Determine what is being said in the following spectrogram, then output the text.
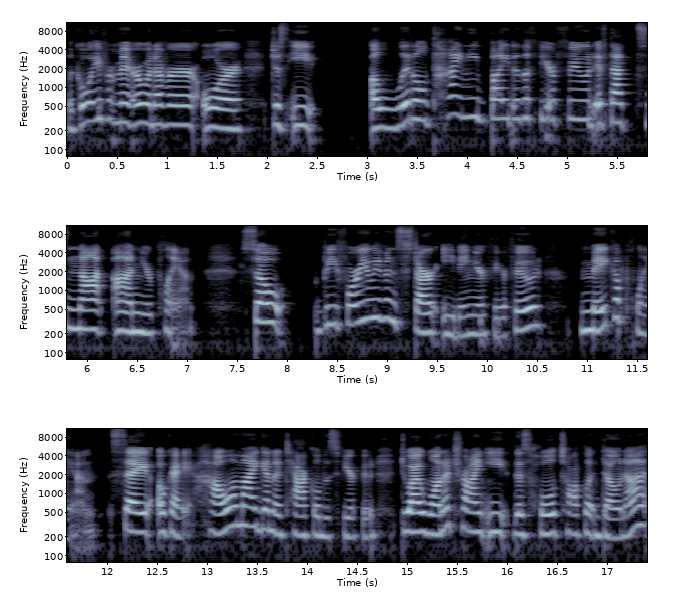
look away from it or whatever, or just eat a little tiny bite of the fear food if that's not on your plan. So, before you even start eating your fear food, make a plan. Say, okay, how am I going to tackle this fear food? Do I want to try and eat this whole chocolate donut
